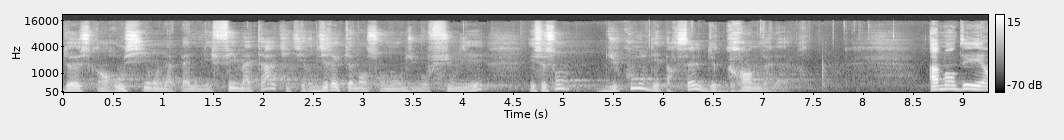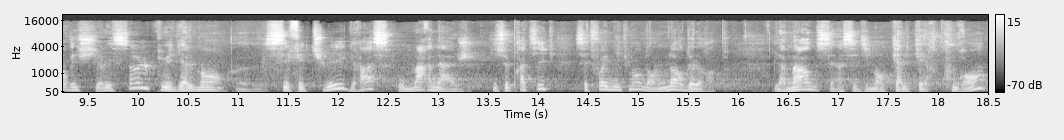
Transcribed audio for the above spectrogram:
de ce qu'en Roussillon on appelle les fémata, qui tirent directement son nom du mot fumier, et ce sont du coup des parcelles de grande valeur. Amender et enrichir les sols peut également euh, s'effectuer grâce au marnage, qui se pratique cette fois uniquement dans le nord de l'Europe. La marne, c'est un sédiment calcaire courant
